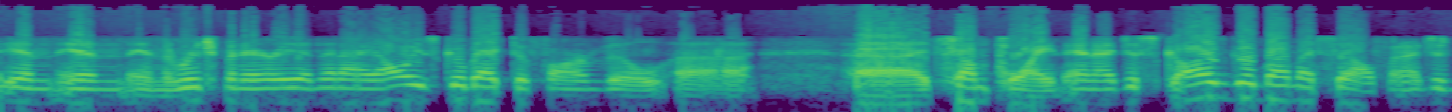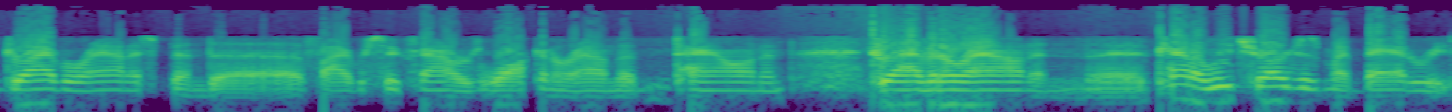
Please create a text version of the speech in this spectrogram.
in in in the Richmond area, and then I always go back to Farmville. Uh, uh, at some point, and I just always go by myself, and I just drive around. I spend uh, five or six hours walking around the town and driving around, and uh, kind of recharges my batteries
